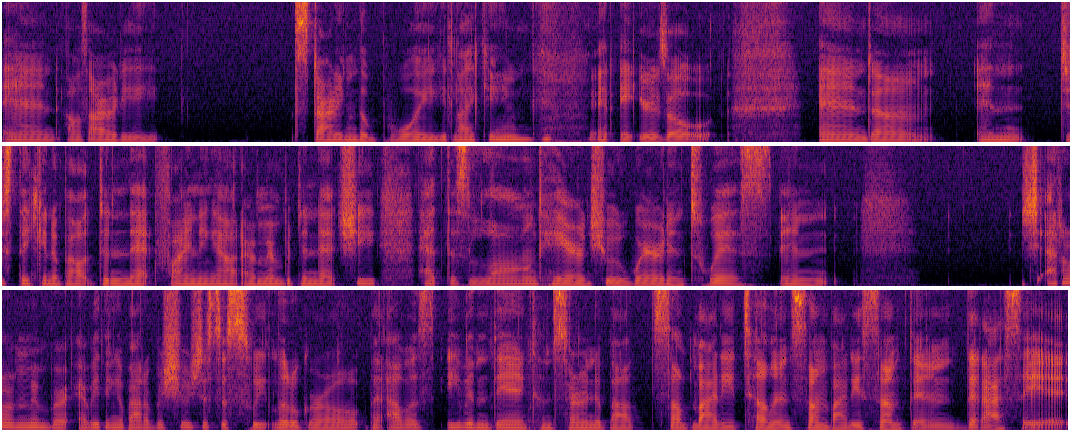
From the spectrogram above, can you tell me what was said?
And I was already starting the boy liking at eight years old. And, um, and just thinking about Danette finding out. I remember Danette, she had this long hair and she would wear it in twists and she, I don't remember everything about her, but she was just a sweet little girl. But I was even then concerned about somebody telling somebody something that I said.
